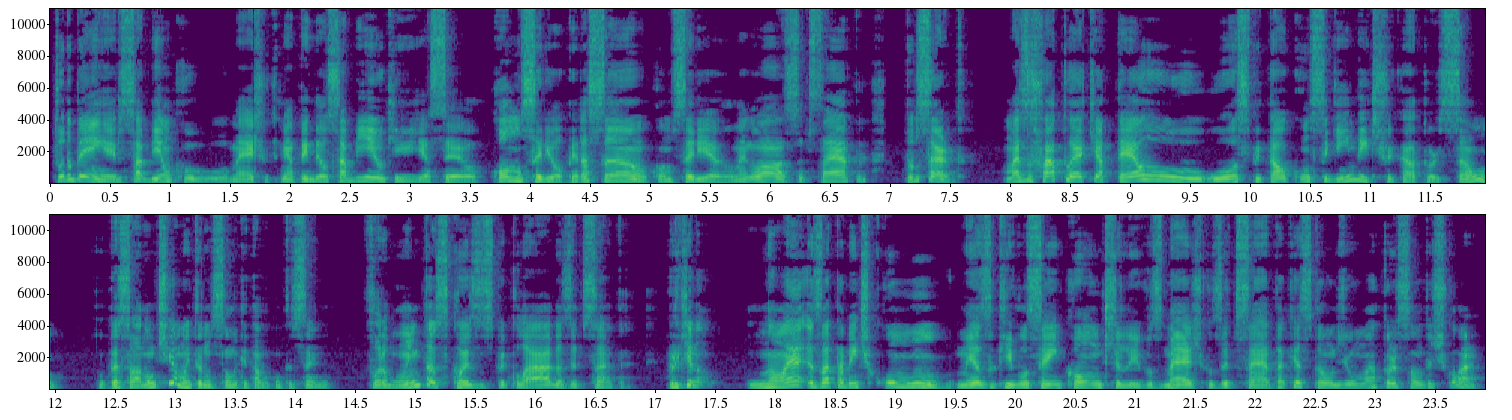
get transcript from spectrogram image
tudo bem, eles sabiam que o o médico que me atendeu sabia o que ia ser, como seria a operação, como seria o negócio, etc. Tudo certo. Mas o fato é que até o, o hospital conseguir identificar a torção, o pessoal não tinha muita noção do que estava acontecendo. Foram muitas coisas especuladas, etc. Porque não, não é exatamente comum, mesmo que você encontre livros médicos, etc., a questão de uma torção testicular.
